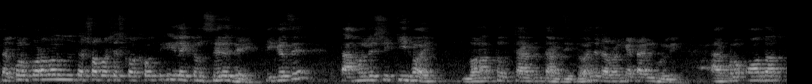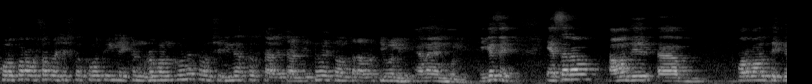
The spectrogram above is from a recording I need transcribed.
তার কোনো পরমাণু যদি তার সর্বশেষ কক্ষপথ থেকে ইলেকট্রন ছেড়ে দেয়, ঠিক আছে? তাহলে সে কি হয়? ধনাত্মক চার্জ চার্জ দিতে হয়, যেটা আমরা ক্যাটায়ন বলি। আর কোনো অদাত, কোনো পরমাণু সর্বশেষ কক্ষপথ ইলেকট্রন গ্রহণ করে, তখন সে ঋণাত্মক চার্জে চার্জ দিতে হয়, তখন তারা আমরা কি বলি? অ্যানায়ন বলি, ঠিক আছে? এছাড়াও আমাদের পরমাণু থেকে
